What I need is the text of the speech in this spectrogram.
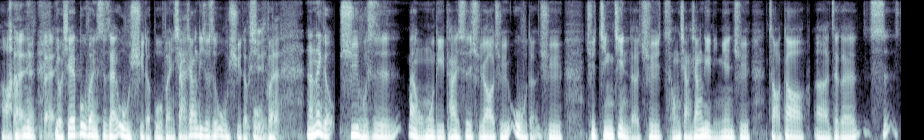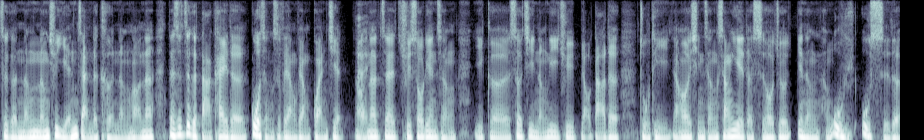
啊。那有些部分是在务虚的部分，想象力就是务虚的部分。那那个虚不是。漫无目的，它是需要去悟的，去去精进的，去从想象力里面去找到呃这个是这个能能去延展的可能哈。那但是这个打开的过程是非常非常关键啊。那再去收敛成一个设计能力去表达的主题，然后形成商业的时候，就变成很务务实的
